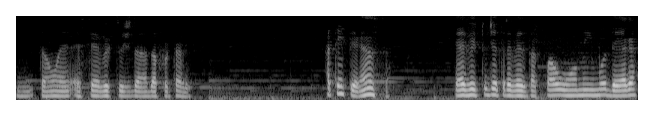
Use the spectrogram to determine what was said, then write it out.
Então, é, essa é a virtude da, da fortaleza. A temperança é a virtude através da qual o homem modera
